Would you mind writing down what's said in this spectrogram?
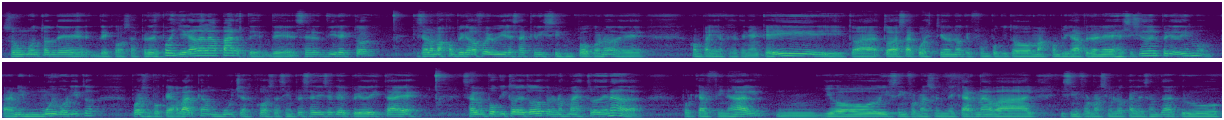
Son un montón de, cosas. Pero después, llegada a la parte de ser director, quizá lo más complicado fue vivir esa crisis un poco, ¿no? De compañeros que se tenían que ir y toda, toda esa cuestión, ¿no? Que fue un poquito más complicada. Pero en el ejercicio del periodismo, para mí es muy bonito por eso, porque abarca muchas cosas. Siempre se dice que el periodista es sabe un poquito de todo, pero no es maestro de nada porque al final mm, yo hice información de carnaval, hice información local de Santa Cruz,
